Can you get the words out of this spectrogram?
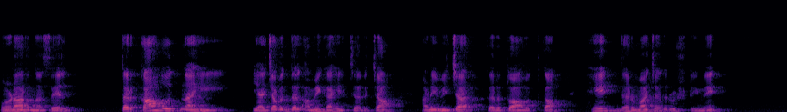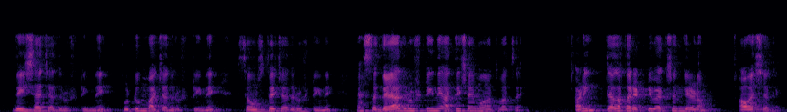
होणार नसेल तर का होत नाही? याच्याबद्दल आम्ही काही चर्चा आणि विचार करतो आहोत का? हे धर्माच्या दृष्टीने देशाच्या दृष्टीने कुटुंबाच्या दृष्टीने संस्थेच्या दृष्टीने या सगळ्या दृष्टीने अतिशय महत्वाचं आहे. आणि त्याला करेक्टिव्ह ऍक्शन घेणं आवश्यक आहे.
